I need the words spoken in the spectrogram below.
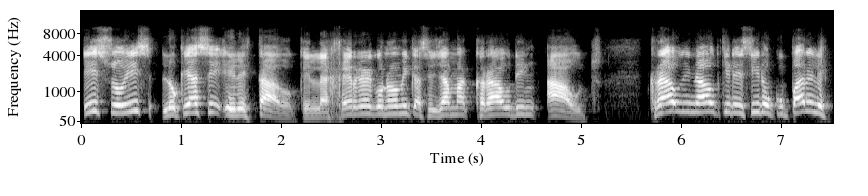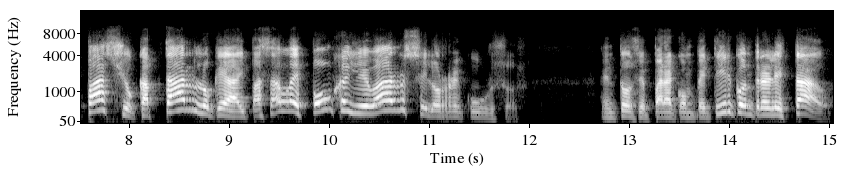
Eso es lo que hace el Estado, que en la jerga económica se llama crowding out. Crowding out quiere decir ocupar el espacio, captar lo que hay, pasar la esponja y llevarse los recursos. Entonces, para competir contra el Estado,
